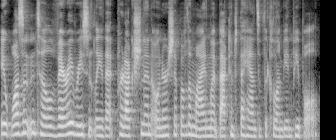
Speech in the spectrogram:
It wasn't until very recently that production and ownership of the mine went back into the hands of the Colombian people.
